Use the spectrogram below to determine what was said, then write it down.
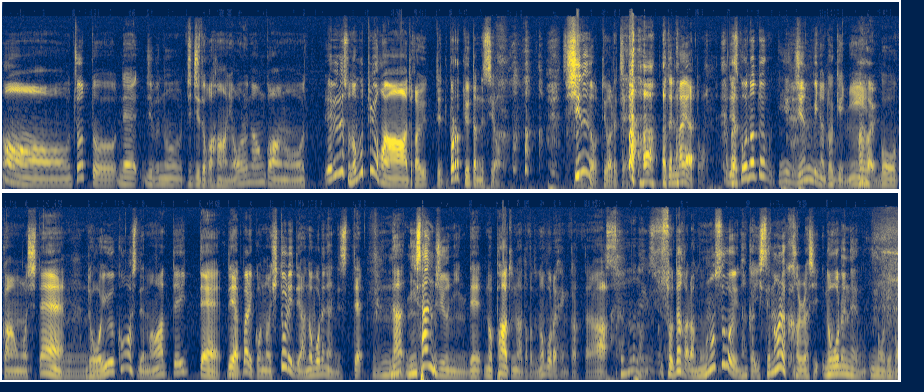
あーちょっとね自分の父とか母に俺なんかあのエベレスト登ってみようかなとか言ってパラッと言ったんですよ。死ぬよって言われて 当たり前やと。でこのと準備の時にはいはい。傍観をしてうん。どういうコースで回っていってでやっぱりこの一人では登れないんですって。うん。な2 3 0人でのパートナーとかで登らへんかったらそんななんですか？そうだからものすごいなんか1000万ぐらいかかるらしい登るのでも。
